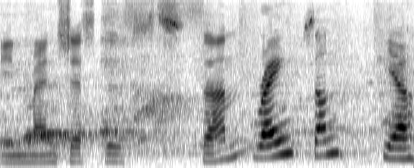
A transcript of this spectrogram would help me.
In Manchester's sun, Rain, sun, yeah.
